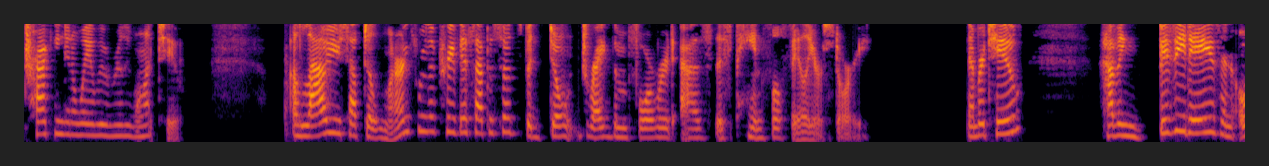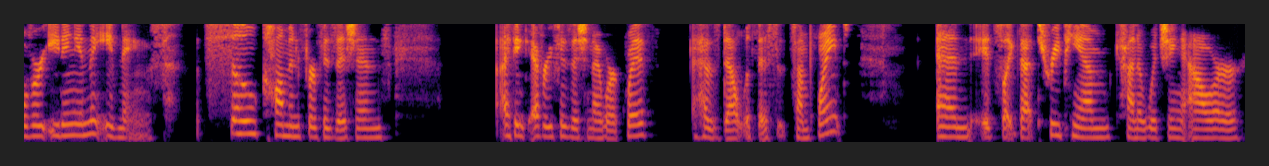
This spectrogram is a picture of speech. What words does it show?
tracking in a way we really want to? Allow yourself to learn from the previous episodes, but don't drag them forward as this painful failure story. Number two, having busy days and overeating in the evenings. It's so common for physicians. I think every physician I work with has dealt with this at some point. And it's like that 3 p.m. kind of witching hour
